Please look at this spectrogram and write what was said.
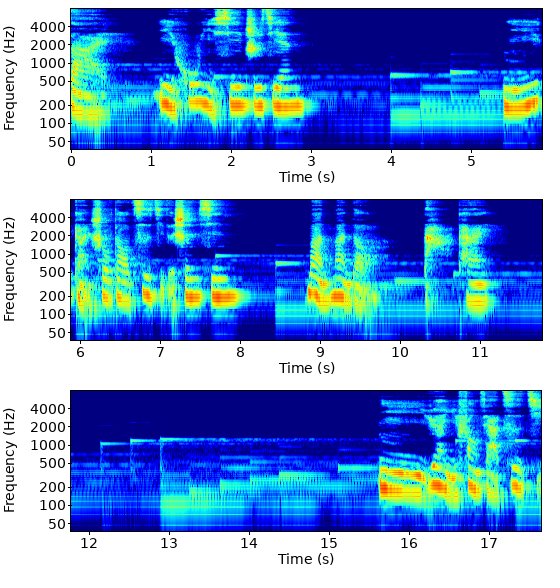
在一呼一吸之间，你感受到自己的身心慢慢的打开，你愿意放下自己，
